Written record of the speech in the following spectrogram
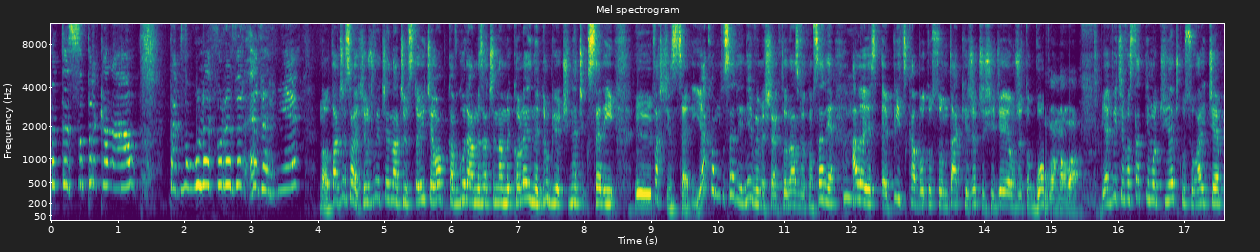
bo to jest super kanał. Tak w ogóle forever ever, nie? No, także słuchajcie, już wiecie na czym stoicie, łapka w górę, a my zaczynamy kolejny, drugi odcineczek serii, yy, właśnie z serii. Jaką to serię? Nie wiem jeszcze jak to nazwę tą serię, ale jest epicka, bo tu są takie rzeczy się dzieją, że to głowa mała. Jak wiecie, w ostatnim odcineczku, słuchajcie,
